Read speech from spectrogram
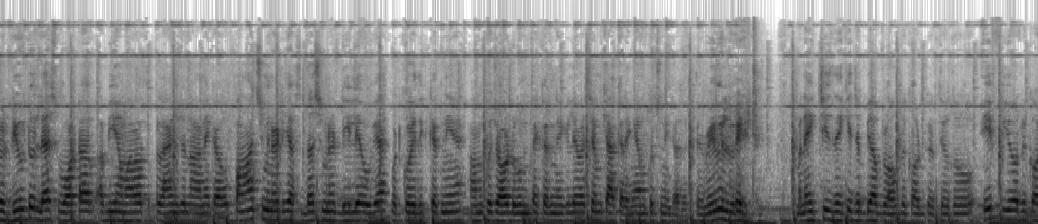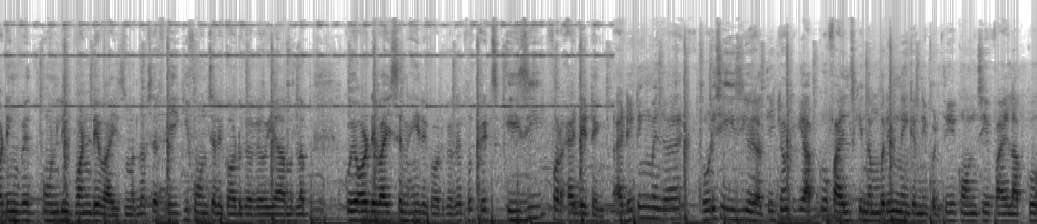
So due to less water अभी हमारा तो प्लान जो नहाने का वो पाँच मिनट या दस मिनट डिले हो गया बट कोई दिक्कत नहीं है। हम कुछ और ढूंढते करने के लिए। वैसे हम क्या करेंगे? हम कुछ नहीं कर सकते। वी विल वेट मैंने एक चीज़ देखी, जब भी आप ब्लॉग रिकॉर्ड करते हो तो if you are recording with only one device मतलब सिर्फ़ एक ही फ़ोन से रिकॉर्ड कर रहे हो या मतलब कोई और डिवाइस से नहीं रिकॉर्ड कर रहे हो तो it's easy for editing editing में जो है थोड़ी सी ईजी हो जाती है, क्योंकि आपको फाइल्स की नंबरिंग नहीं करनी पड़ती है, कौन सी फ़ाइल आपको,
